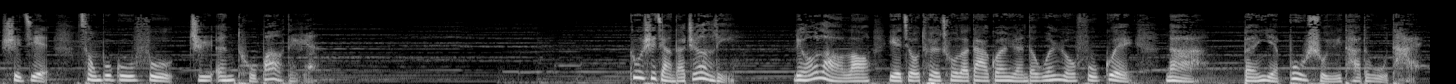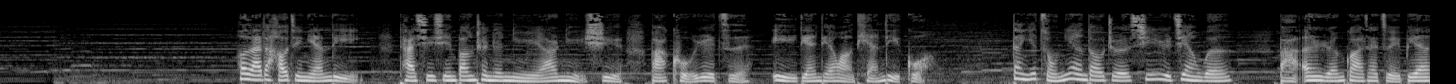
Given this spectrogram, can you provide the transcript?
世界从不辜负知恩图报的人。故事讲到这里，刘姥姥也就退出了大观园的温柔富贵，那本也不属于他的舞台。后来的好几年里，他悉心帮衬着女儿女婿，把苦日子一点点往田里过，但也总念叨着昔日见闻。把恩人挂在嘴边，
